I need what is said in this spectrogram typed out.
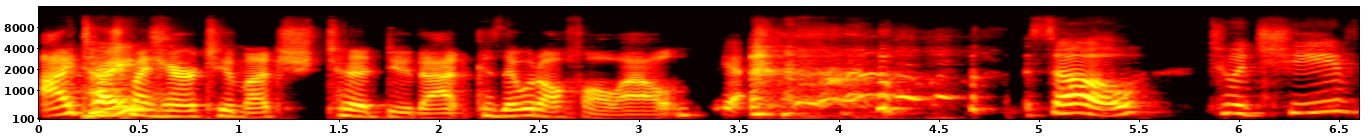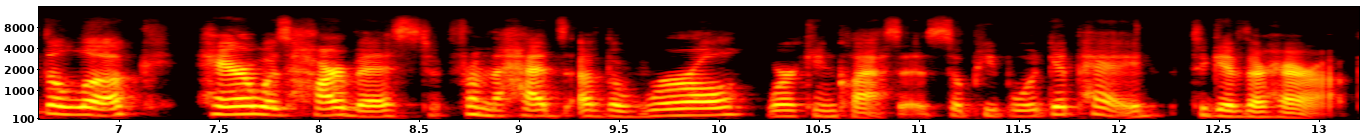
I touch my hair too much to do that because they would all fall out. Yeah. so, to achieve the look, hair was harvested from the heads of the rural working classes. So, people would get paid to give their hair up.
